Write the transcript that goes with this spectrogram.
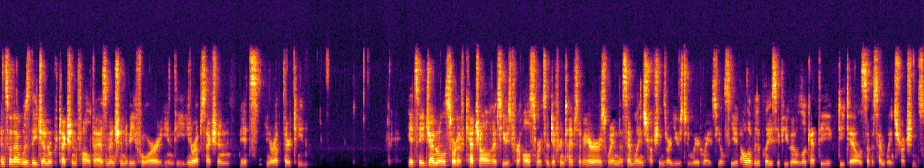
And so that was the general protection fault as mentioned before in the interrupt section. It's interrupt 13. It's a general sort of catch-all that's used for all sorts of different types of errors when assembly instructions are used in weird ways. You'll see it all over the place if you go look at the details of assembly instructions.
